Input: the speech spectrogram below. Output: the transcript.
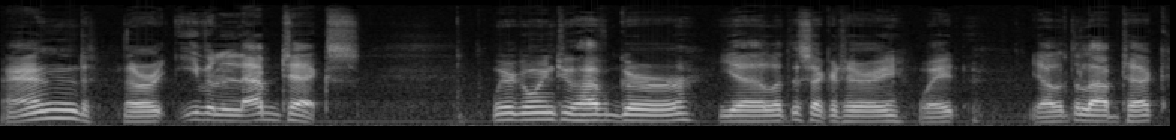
And there are evil lab techs. We're going to have Gur yell at the secretary, wait, yell at the lab tech,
